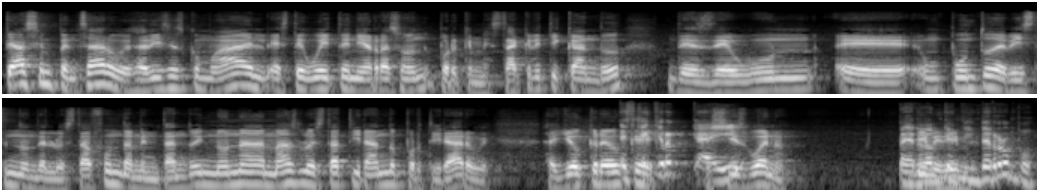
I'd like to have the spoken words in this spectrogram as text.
te hacen pensar, o sea, dices como, ah, este güey tenía razón porque me está criticando desde un, eh, un punto de vista en donde lo está fundamentando y no nada más lo está tirando por tirar, güey. O sea, yo creo, que, creo que, ahí, sí es bueno. Perdón que te interrumpo.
